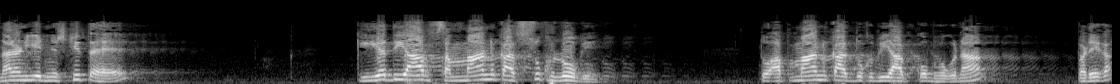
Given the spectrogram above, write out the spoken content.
नारायण, ये निश्चित है कि यदि आप सम्मान का सुख लोगे तो अपमान का दुख भी आपको भोगना पड़ेगा।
